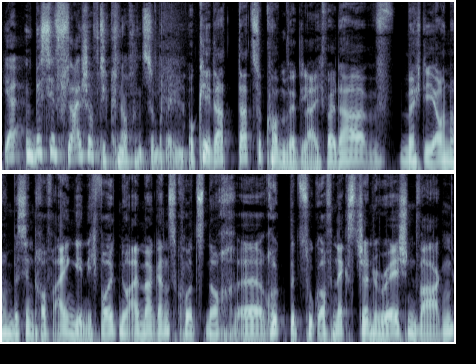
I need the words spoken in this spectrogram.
ja, ein bisschen Fleisch auf die Knochen zu bringen. Okay, da, dazu kommen wir gleich, weil da möchte ich auch noch ein bisschen drauf eingehen. Ich wollte nur einmal ganz kurz noch äh, Rückbezug auf Next Generation wagen,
